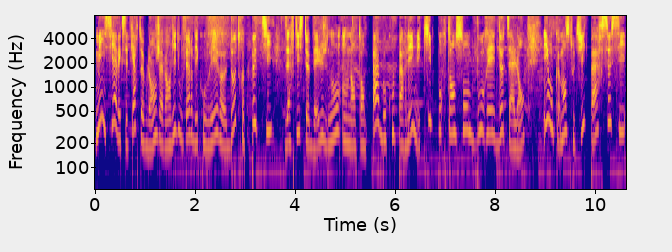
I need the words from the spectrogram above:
Mais ici, avec cette carte blanche, j'avais envie de vous faire découvrir euh, d'autres petits artistes belges dont on n'entend pas beaucoup parler, mais qui pourtant sont bourrés de talent. Et on commence tout de suite par ceci.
